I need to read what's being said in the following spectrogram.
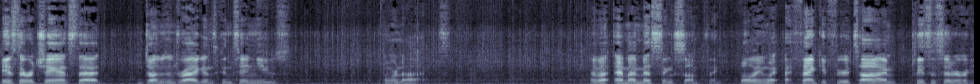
Is there a chance that Dungeons & Dragons continues? Or not? Am I, am I missing something? Well, anyway, I thank you for your time. Please consider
